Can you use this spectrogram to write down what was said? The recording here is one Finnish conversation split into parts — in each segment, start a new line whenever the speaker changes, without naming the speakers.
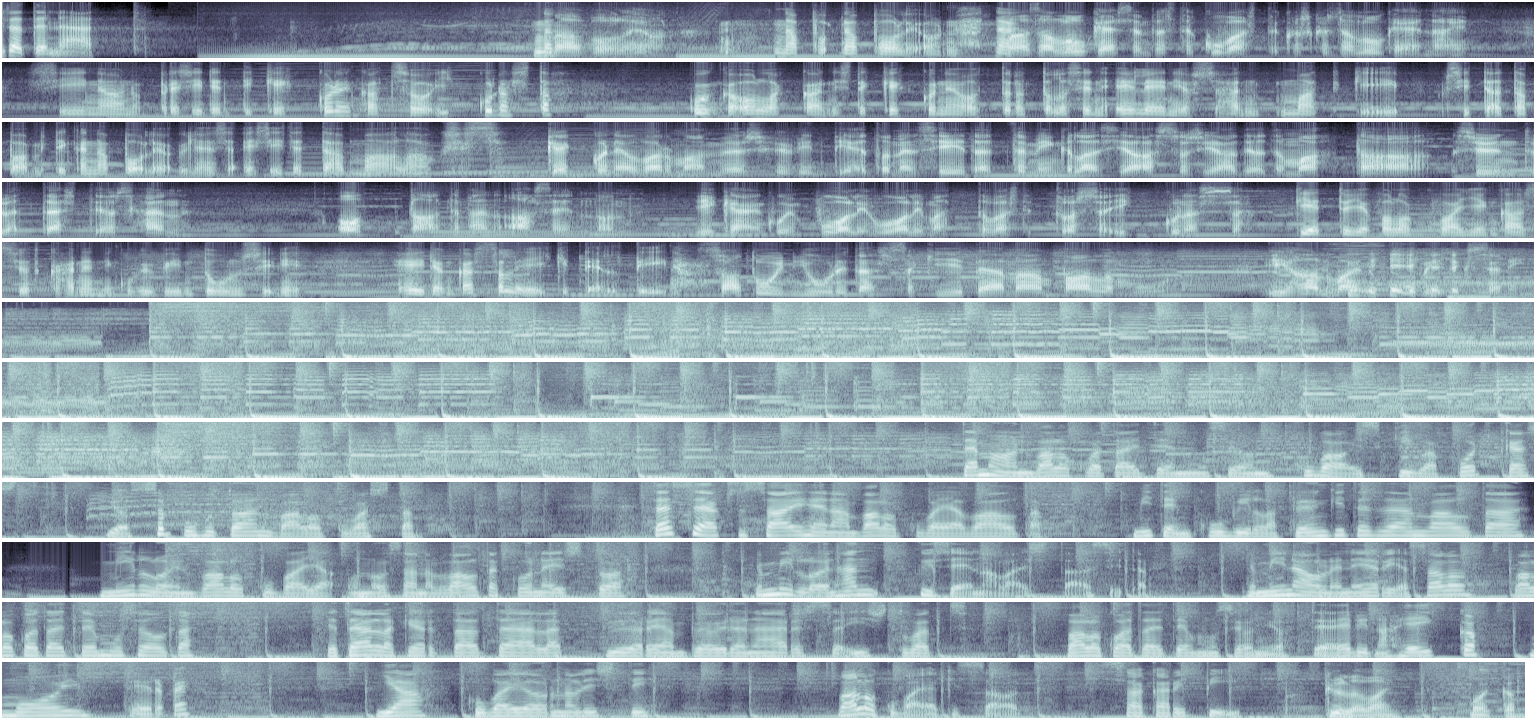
mitä te näette?
No, Napoleon.
Napo- Napoleon.
Nä- Mä saan lukea sen tästä kuvasta, koska se lukee näin.
Siinä on presidentti Kekkonen katsoo ikkunasta. Kuinka ollakaan, niin sitten Kekkonen on ottanut tällaisen eleen, jossa hän matkii sitä tapaa, miten Napoleon yleensä esitetään maalauksessa.
Kekkonen on varmaan myös hyvin tietoinen siitä, että minkälaisia assosiaatioita mahtaa syntyä tästä, jos hän ottaa tämän asennon ikään kuin puolihuolimattomasti tuossa ikkunassa.
Tiettyjen valokuvaajien kanssa, jotka hänen niin kuin hyvin tunsi, niin heidän kanssa leikiteltiin.
Satuin juuri tässä kiipeämään palmuun. Ihan vain huvikseni.
Tämä on Valokuvataiteen museon Kuva olisi kiva podcast, jossa puhutaan valokuvasta. Tässä jaksossa aiheena on valokuva ja valta. Miten kuvilla pönkitetään valtaa, milloin valokuvaaja on osana valtakoneistoa ja milloin hän kyseenalaistaa sitä. Ja minä olen Erja Salo Valokuvataiteen museolta ja tällä kertaa täällä pyöreän pöydän ääressä istuvat Valokuvataiteen museon johtaja Elina Heikka, moi.
Terve.
Ja kuvajournalisti Valokuvaajakin sä oot, Sakari Piippo.
Kyllä vain, moikka.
